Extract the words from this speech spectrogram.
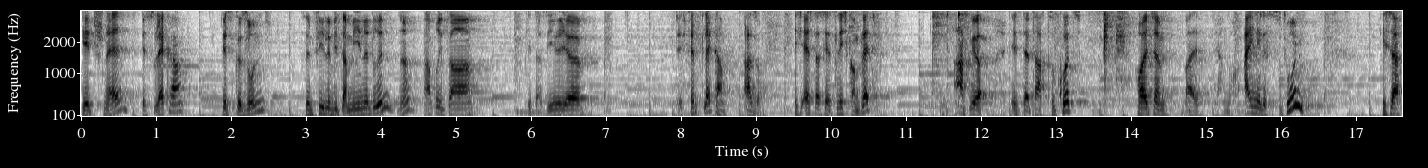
Geht schnell, ist lecker, ist gesund, sind viele Vitamine drin. Ne? Paprika, Petersilie, ich finde es lecker. Also, ich esse das jetzt nicht komplett. Dafür ist der Tag zu kurz heute, weil wir haben noch einiges zu tun. Ich sage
